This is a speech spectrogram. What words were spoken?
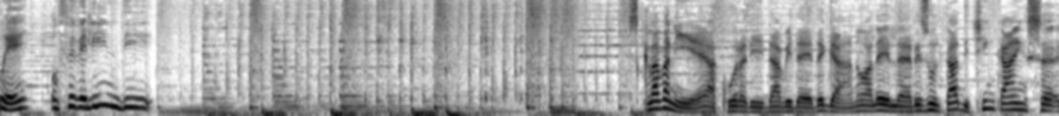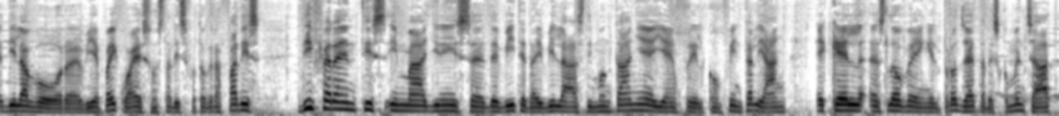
Uè, o Fevelin di... Sclavanie, a cura di Davide Degano, è il risultato di 5 anni di lavoro. Via poi qua sono stati fotografati differenti immagini de vite dai villas di montagne jenfri il confine italiano e che il sloven. Il progetto è scominciato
